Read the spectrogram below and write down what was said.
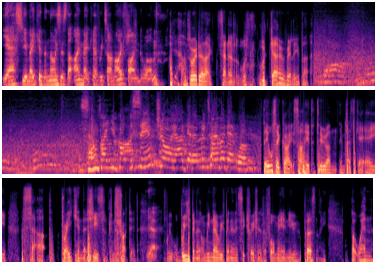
"Yes, you're making the noises that I make every time I find one." Yeah, I was worried where that sentence would, would go really, but Sounds like you've got the same joy I get every time I get one. they also got excited to um, investigate a setup break-in that she's constructed. Yeah. we, we've been in, and we know we've been in these situations before, me and you personally. But when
